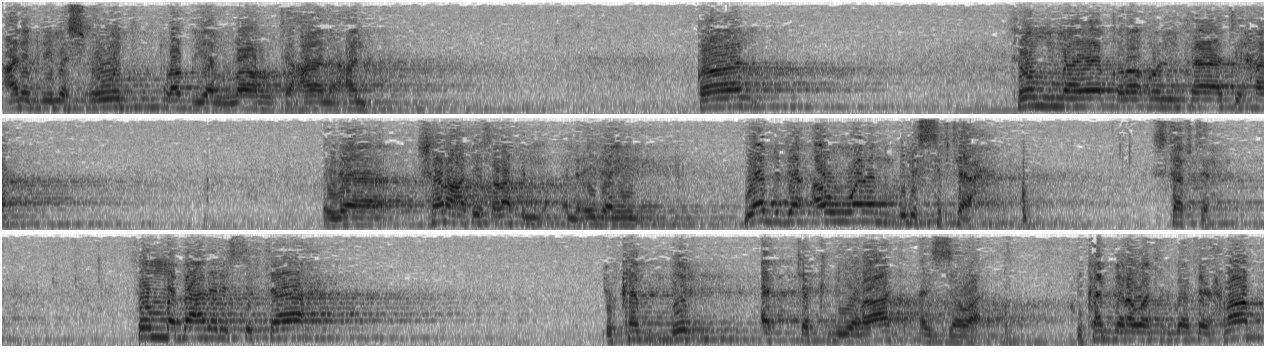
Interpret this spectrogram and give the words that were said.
عن ابن مسعود رضي الله تعالى عنه. قال ثم يقرأ الفاتحة. إذا شرع في صلاة العيدين يبدأ أولا بالاستفتاح. استفتح. ثم بعد الاستفتاح يكبر التكبيرات الزوائد يكبر أول تكبيرة الإحرام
